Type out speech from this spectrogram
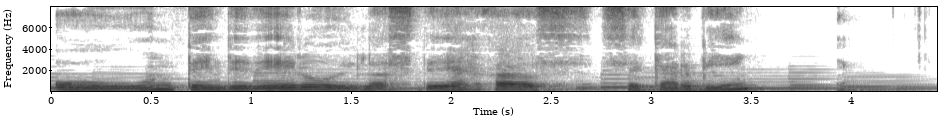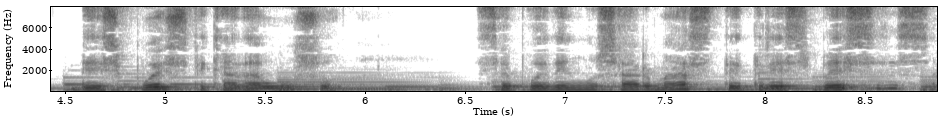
o un tendedero y las dejas secar bien, después de cada uso, se pueden usar más de tres veces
